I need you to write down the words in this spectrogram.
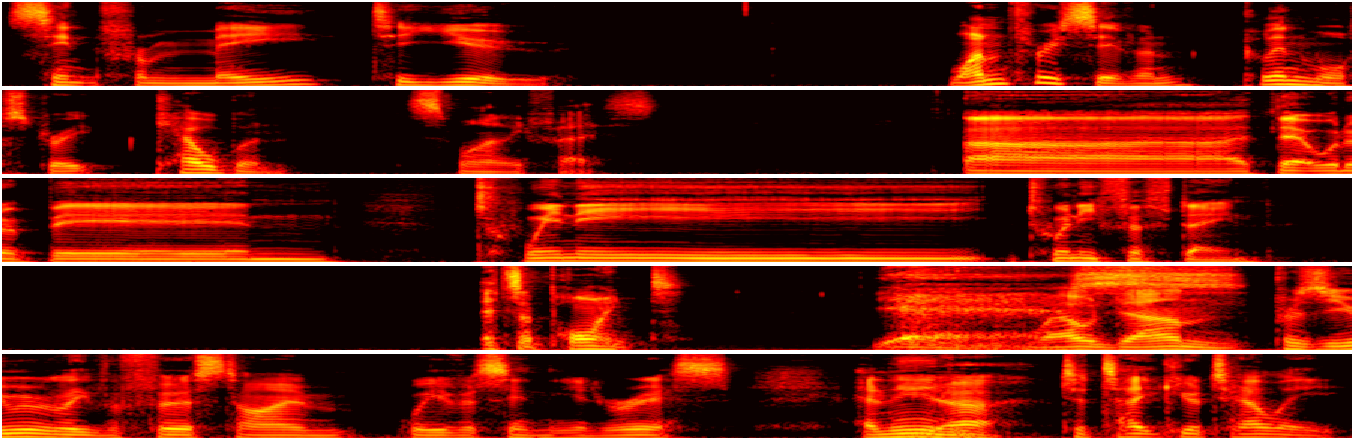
Sent from me to you. 137 Glenmore Street, Kelburn. Smiley face. Uh, that would have been 20, 2015. It's a point. Yeah. Well done. Presumably the first time we ever sent the address. And then Yeah. to take your tally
